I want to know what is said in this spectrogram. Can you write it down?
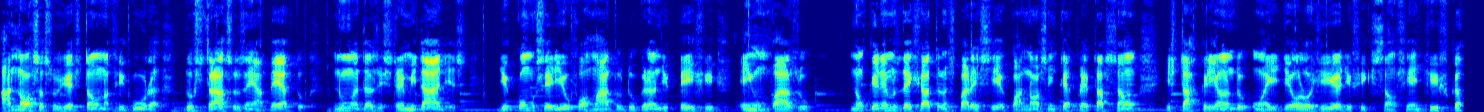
A nossa sugestão na figura dos traços em aberto numa das extremidades de como seria o formato do grande peixe em um vaso, não queremos deixar transparecer com a nossa interpretação estar criando uma ideologia de ficção científica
